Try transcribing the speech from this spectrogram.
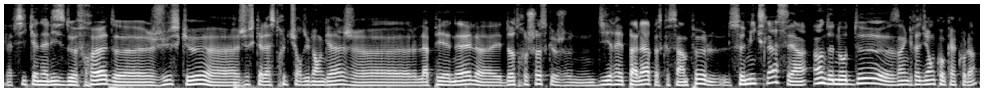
de la psychanalyse de Freud euh, jusque euh, jusqu'à la structure du langage, euh, la PNL et d'autres choses que je ne dirai pas là parce que c'est un peu ce mix là, c'est un, un, de nos deux ingrédients Coca-Cola.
